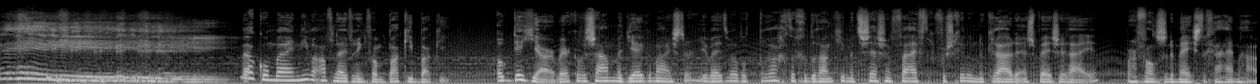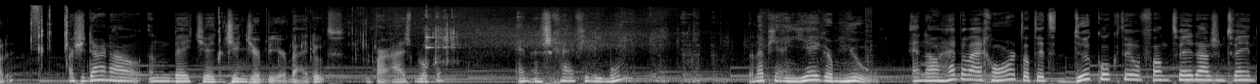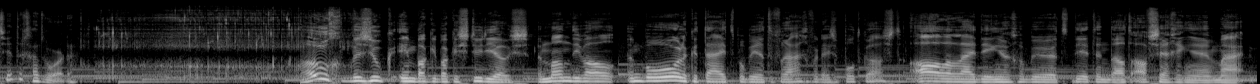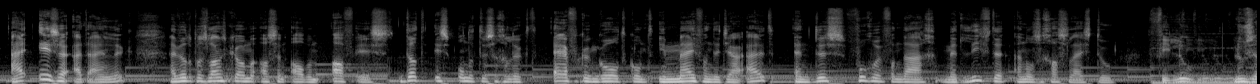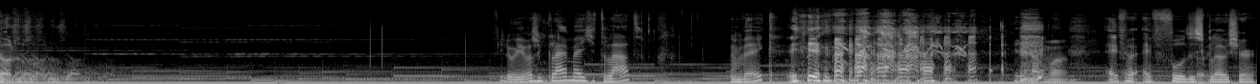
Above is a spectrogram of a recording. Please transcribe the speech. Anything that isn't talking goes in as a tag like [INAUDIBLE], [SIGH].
Hey! Welkom bij een nieuwe aflevering van Bakkie Bakkie. Ook dit jaar werken we samen met Jägermeister. Je weet wel dat prachtige drankje met 56 verschillende kruiden en specerijen, waarvan ze de meeste geheim houden. Als je daar nou een beetje gingerbeer bij doet, een paar ijsblokken en een schijfje limoen, dan heb je een Jaeger Mule. En nou hebben wij gehoord dat dit de cocktail van 2022 gaat worden. Hoog bezoek in Bakkie Bakkie Studios. Een man die we al een behoorlijke tijd proberen te vragen voor deze podcast. Allerlei dingen gebeurd, dit en dat, afzeggingen. Maar hij is er uiteindelijk. Hij wilde pas langskomen als zijn album af is. Dat is ondertussen gelukt. African Gold komt in mei van dit jaar uit. En dus voegen we vandaag met liefde aan onze gastlijst toe Filou Luzolo. Filou, je was een klein beetje te laat. Een week. [LAUGHS] ja, man. Even, even full disclosure.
